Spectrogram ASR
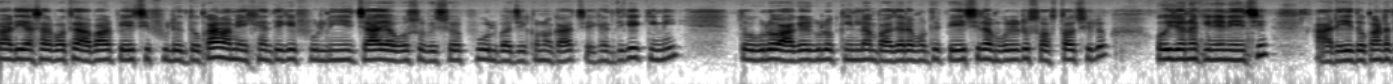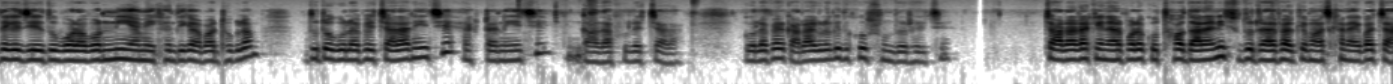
বাড়ি আসার পথে আবার পেয়েছি ফুলের দোকান। আমি এখান থেকে ফুল নিয়ে যাই, অবশ্য বেশিরভাগ ফুল বা যে কোনো গাছ এখান থেকে কিনি। তো ওগুলো আগেরগুলো কিনলাম, বাজারের মধ্যে পেয়েছিলাম বলে একটু সস্তাও ছিল, ওই জন্য কিনে নিয়েছি। আর এই দোকানটা থেকে যেহেতু বরাবর নিই আমি এখান থেকে আবার ঢুকলাম, দুটো গোলাপের চারা নিয়েছি, একটা নিয়েছি গাঁদা ফুলের চারা। গোলাপের কালারগুলো কিন্তু খুব সুন্দর হয়েছে। চারাটা কেনার পরে কোথাও দাঁড়ায়নি, শুধু ড্রাইভারকে মাঝখানে একবার চা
